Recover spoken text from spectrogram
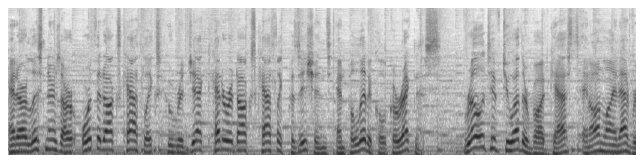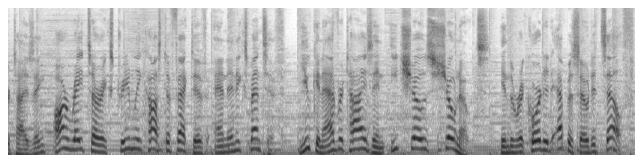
and our listeners are Orthodox Catholics who reject heterodox Catholic positions and political correctness. Relative to other podcasts and online advertising, our rates are extremely cost effective and inexpensive. You can advertise in each show's show notes, in the recorded episode itself,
